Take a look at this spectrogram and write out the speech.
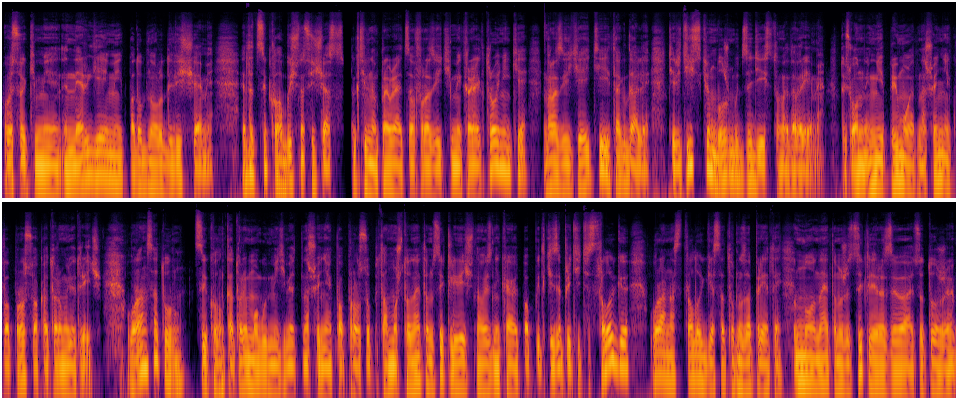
высокими энергиями и подобного рода вещами. Этот цикл обычно сейчас активно проявляется в развитии микроэлектроники, в развитии IT и так далее. Теоретически он должен быть задействован в это время. То есть он имеет прямое отношение к вопросу, о котором идет речь. Уран-Сатурн – цикл, который могут иметь отношение к вопросу, потому что на этом цикле вечно возникают попытки запретить астрологию, Уран, астрология, Сатурн, запреты. Но на этом же цикле развиваются тоже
